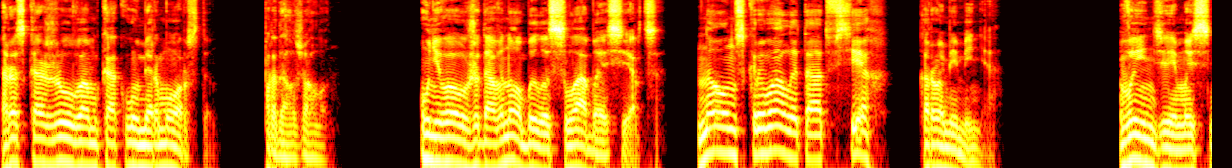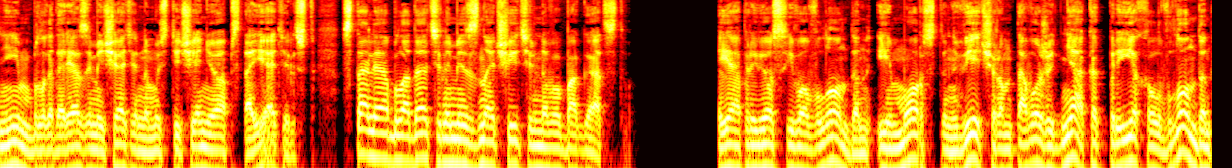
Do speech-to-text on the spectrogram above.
«Расскажу вам, как умер Морстон», — продолжал он. У него уже давно было слабое сердце, но он скрывал это от всех, кроме меня. В Индии мы с ним, благодаря замечательному стечению обстоятельств, стали обладателями значительного богатства. Я привез его в Лондон, и Морстон вечером того же дня, как приехал в Лондон,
